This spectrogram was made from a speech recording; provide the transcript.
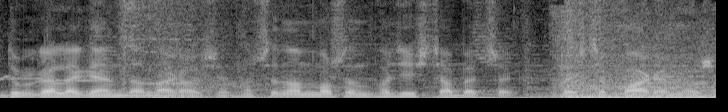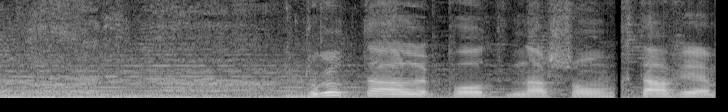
Druga legenda na razie. Znaczy no może na 20 beczek. 20 parę może. Brutal pod naszą oktawię.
